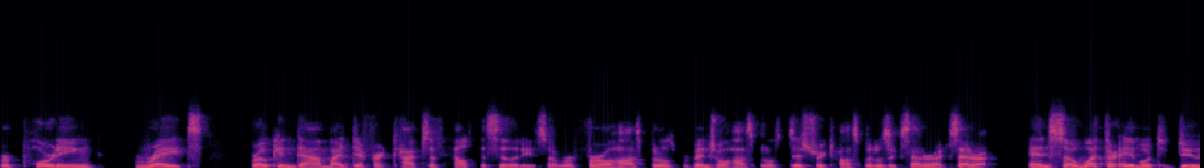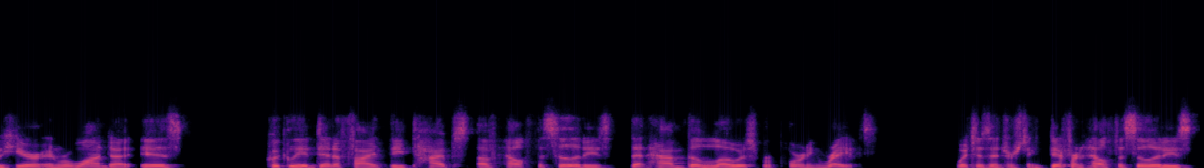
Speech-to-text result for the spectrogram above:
reporting rates broken down by different types of health facilities. So referral hospitals, provincial hospitals, district hospitals, et cetera, et cetera. And so what they're able to do here in Rwanda is quickly identify the types of health facilities that have the lowest reporting rates, which is interesting. Different health facilities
